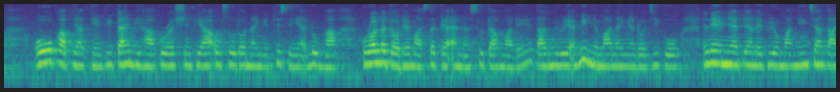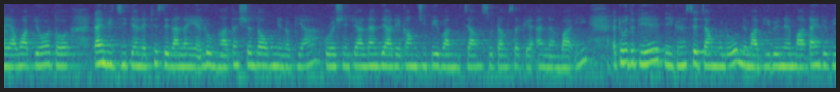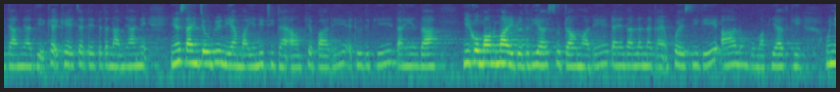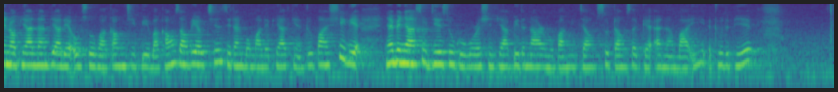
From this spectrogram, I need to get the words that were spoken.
အိုးဖဖျားခင်ဒီတိုင်းပြည်ဟာကိုရရှင်ဖျားအုပ်ဆိုးသောနိုင်ငံဖြစ်စေရန်အလို့ငါ ကိုရောလက်တော်ထဲမှာစက္ကန့်အနံဆုတောင်းပါတယ်။တာသမီတို့ရဲ့အမိမြန်မာနိုင်ငံတော်ကြီးကိုအလင်းအမြန်ပြန်လဲပြီးတော့မှငြိမ်းချမ်းသာယာဝပြောတော့တိုင်းပြည်ကြီးပြန်လဲဖြစ်စေလာနိုင်ရဲ့အလို့ငါတန်ရှင်တော်ဝိညာဉ်တော်ဖျားကိုရရှင်ဖျားလမ်းပြလေးကောင်းကြီးပေးပါမိကြောင်းဆုတောင်းစက္ကန့်အနံပါ၏။အထူးသဖြင့်ပြည်တွင်းစစ်ကြောင့်မလို့မြန်မာပြည်တွင်းထဲမှာတိုင်းသူပြည်သားများသည့်အခက်အခဲအကျက်တဲပြဿနာများနဲ့ရင်ဆိုင်ကြုံတွေ့နေရမှာယနေ့ထိတိုင်အောင်ဖြစ်ပါတယ်။အထူးသဖြင့်တိုင်းရင်းသား ညီကိုမောင်နှမတွေအတွက်တရားဆုတောင်းပါတယ်တိုင်းရင်းသားလက်နက်ကိုင်အဖွဲ့အစည်းတွေအားလုံးပေါ်မှာဘုရားသခင်ဝိညာဉ်တော်ဘုရားလမ်းပြလျက်အုပ်ဆိုးပါကောင်းကြီးပေးပါခေါင်းဆောင်တယောက်ချင်းစီတိုင်းပေါ်မှာလည်းဘုရားသခင်အတူပါရှိလျက်ဉာဏ်ပညာစုကျေးဇူးကိုကိုရရှင်ဘုရားပေးသနာတော်မူပါမိကြောင်းဆုတောင်းဆက်ကဲအနံပါ၏အထူးသဖြင့်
